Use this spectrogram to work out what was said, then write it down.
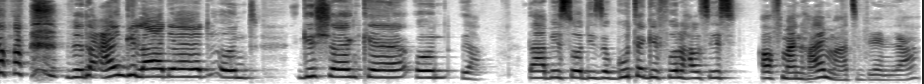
wieder eingeladen und Geschenke und ja, da habe ich so dieses gute Gefühl, als ich auf meine Heimat bin, ja.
